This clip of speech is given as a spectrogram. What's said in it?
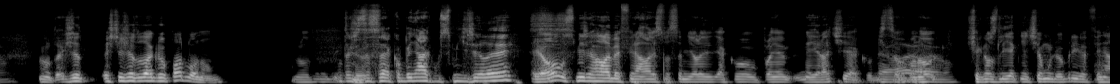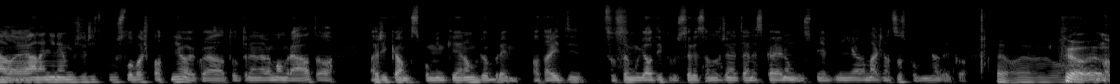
jo. No, takže ještě, že to tak dopadlo, no. Bylo to dobrý. No, takže jste se jakoby nějak usmířili. Jo, usmíře, ale ve finále jsme se měli jako úplně nejradši, jako víš Jo, co, jo, ono, jo. všechno zlý je k něčemu dobrý ve finále, Jo. já na ní nemůžu říct půl slova špatného, jako já to trenéra mám rád a, a říkám, vzpomínky jenom v dobrým. A tady ty, co jsem udělal, ty průsery, samozřejmě to je dneska jenom úsměvný, ale máš na co vzpomínat, jako. Jo, jo, jo. Jo, jo. No.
